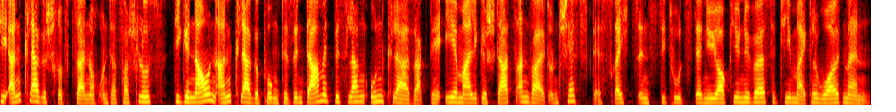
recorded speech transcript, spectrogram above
Die Anklageschrift sei noch unter Verschluss. Die genauen Anklagepunkte sind damit bislang unklar, sagt der ehemalige Staatsanwalt und Chef des Rechtsinstituts der New York University, Michael Waldman.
